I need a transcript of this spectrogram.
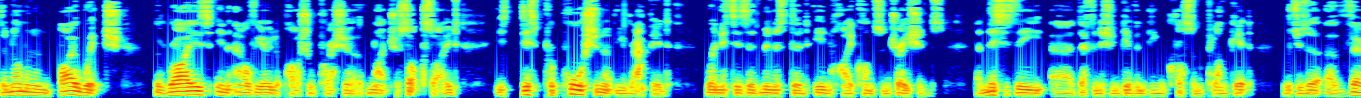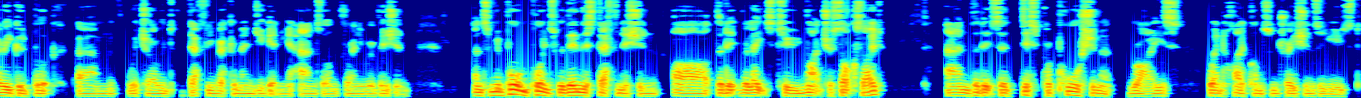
phenomenon by which the rise in alveolar partial pressure of nitrous oxide is disproportionately rapid when it is administered in high concentrations. And this is the uh, definition given in Cross and Plunkett, which is a, a very good book, um, which I would definitely recommend you getting your hands on for any revision. And some important points within this definition are that it relates to nitrous oxide and that it's a disproportionate rise when high concentrations are used.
